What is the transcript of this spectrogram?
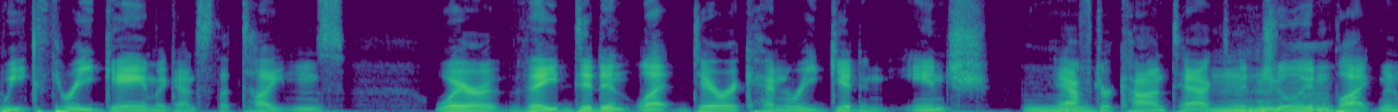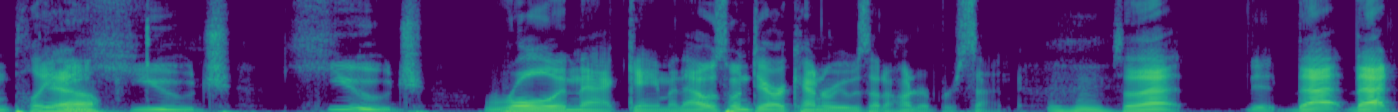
Week Three game against the Titans where they didn't let Derrick Henry get an inch mm-hmm. after contact, mm-hmm. and Julian Blackmon played yeah. a huge, huge role in that game, and that was when Derrick Henry was at 100. percent mm-hmm. So that that that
